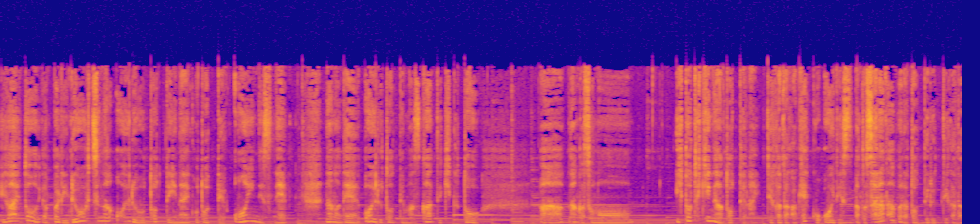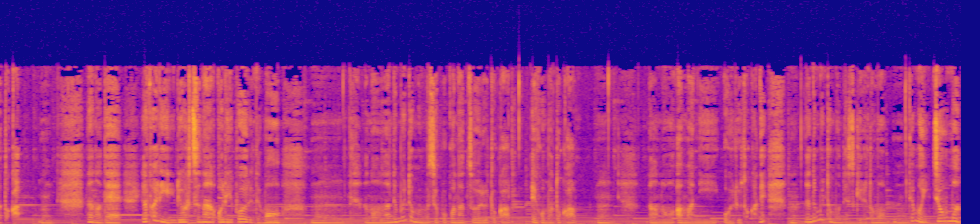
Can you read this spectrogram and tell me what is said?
意外とやっぱり良質なオイルを取っていないことって多いんですね。なので、オイル取ってますかって聞くと、あなんかその、意図的には取ってないっていう方が結構多いです。あとサラダ油取ってるっていう方とか。うん。なので、やっぱり良質なオリーブオイルでも、うん、あの、何でもいいと思いますよ。ココナッツオイルとか、エゴマとか、うん。あの、アマニオイルとかね。うん。何でもいいと思うんですけれども、うん。でも一応まあ、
